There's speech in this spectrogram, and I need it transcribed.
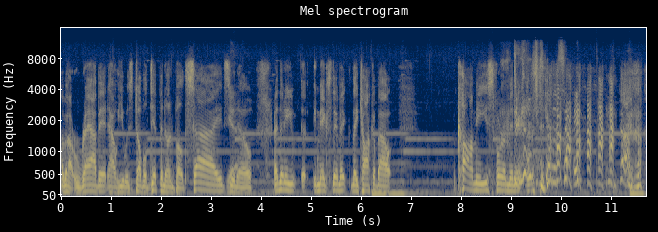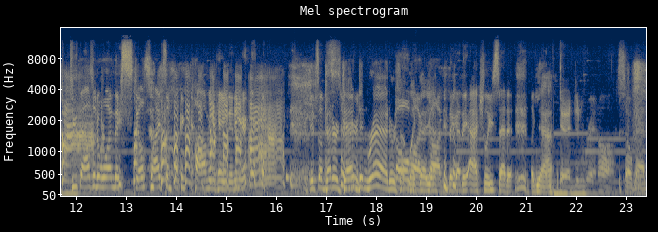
about Rabbit, how he was double dipping on both sides, you know, and then he uh, he makes they make they talk about commies for a minute. Dude, I was just gonna say, 2001. They still slide some fucking commie hate in here. it's absurd. Better dead than red or something Oh like my that. god, they, yeah, they actually said it. Like Yeah. dead than red. Oh, so bad.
